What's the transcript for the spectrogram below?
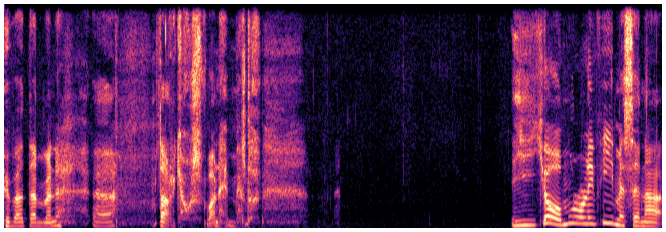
hyvä tämmöinen ää, tarjous vanhemmilta. Joo, mulla oli viimeisenä äh,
